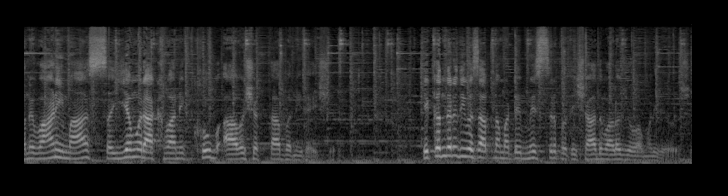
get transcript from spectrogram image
અને વાણીમાં સંયમ રાખવાની ખૂબ આવશ્યકતા બની રહી છે. એકંદર દિવસ આપના માટે મિશ્ર પ્રતિસાદ વાળો જોવા મળી રહ્યો છે.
